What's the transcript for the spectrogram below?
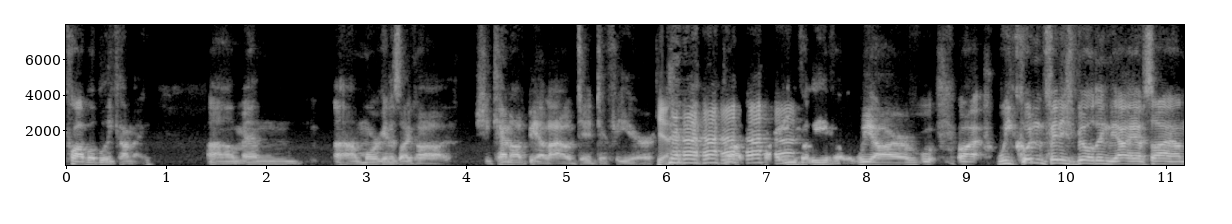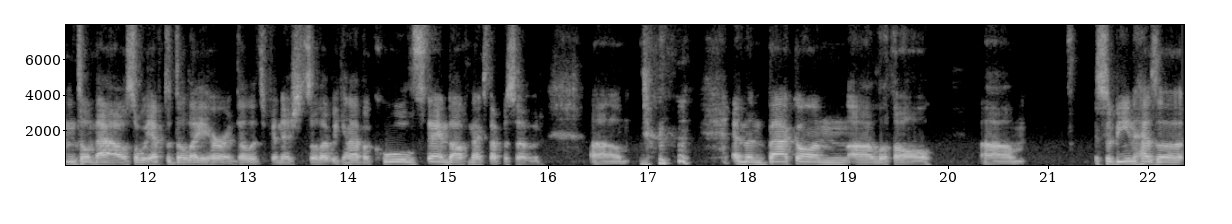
probably coming. Um, and uh, Morgan is like, oh, she cannot be allowed to interfere. Not- not evil, evil. We are. Uh, we couldn't finish building the Eye of Scion until now, so we have to delay her until it's finished, so that we can have a cool standoff next episode. Um, and then back on uh, Lothal, um, Sabine has a.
